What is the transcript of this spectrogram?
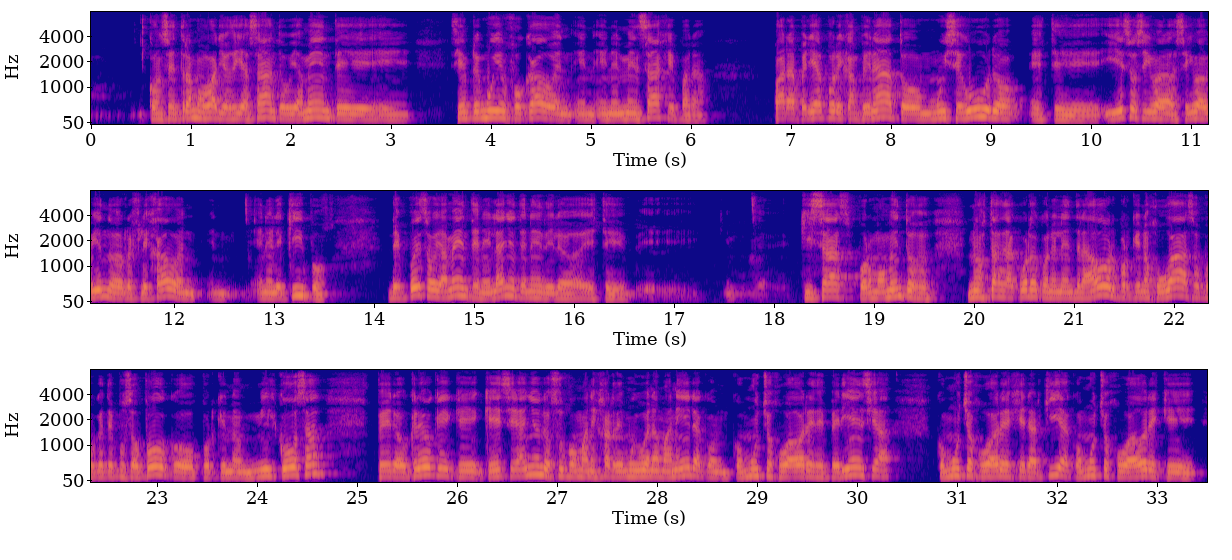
concentramos varios días antes, obviamente, eh, siempre muy enfocado en, el mensaje para, para pelear por el campeonato, muy seguro, este, y eso se iba, se iba viendo reflejado en, el equipo. Después, obviamente, en el año tenés de lo, este, quizás por momentos no estás de acuerdo con el entrenador porque no jugás o porque te puso poco o porque no, mil cosas, pero creo que, ese año lo supo manejar de muy buena manera, con, muchos jugadores de experiencia, con muchos jugadores de jerarquía, con muchos jugadores que,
